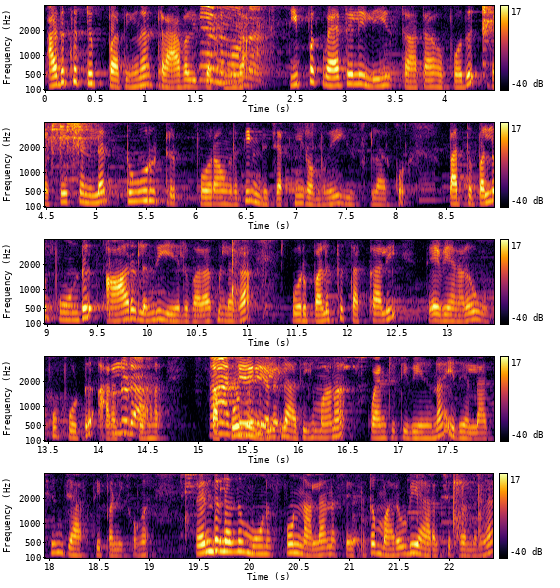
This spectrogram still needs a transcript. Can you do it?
அடுத்த டிப் பார்த்தீங்கன்னா ட்ராவல் சட்னி தான். இப்போ வேட்டையில லீவ் ஸ்டார்ட் ஆக போது வெக்கேஷனில் டூர் ட்ரிப் போகிறவங்களுக்கு இந்த சட்னி ரொம்பவே யூஸ்ஃபுல்லாக இருக்கும். பத்து பல் பூண்டு ஆறுலேருந்து ஏழு வளர்மிளகாய் ஒரு பழுத்து தக்காளி தேவையான அளவு உப்பு போட்டு அரைச்சிக்கோங்க. சப்போஸ் உங்கள் வீட்டில் அதிகமான குவான்டிட்டி வேணும்னா இது எல்லாத்தையும் ஜாஸ்தி பண்ணிக்கோங்க. ரெண்டுலேருந்து மூணு ஸ்பூன் நல்லெண்ணெய் சேர்த்துட்டு மறுபடியும் அரைச்சிட்டு வந்துடுங்க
